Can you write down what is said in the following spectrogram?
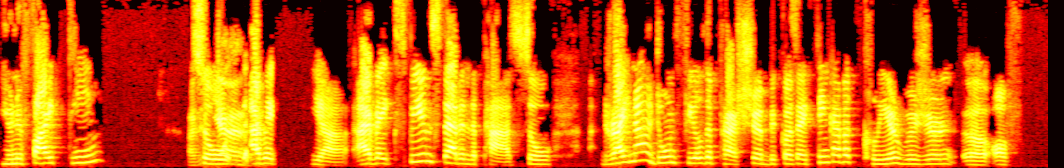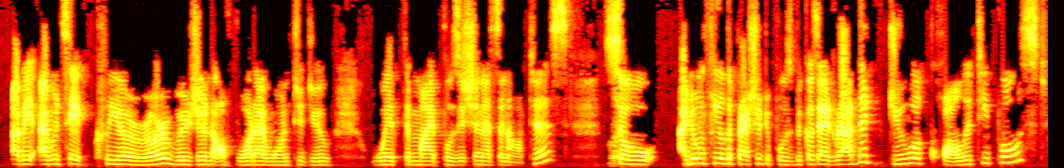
unified theme. So yeah. I've yeah, I've experienced that in the past. So right now I don't feel the pressure because I think I have a clear vision uh, of I mean, I would say a clearer vision of what I want to do with my position as an artist. Right. So I don't feel the pressure to post because I'd rather do a quality post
